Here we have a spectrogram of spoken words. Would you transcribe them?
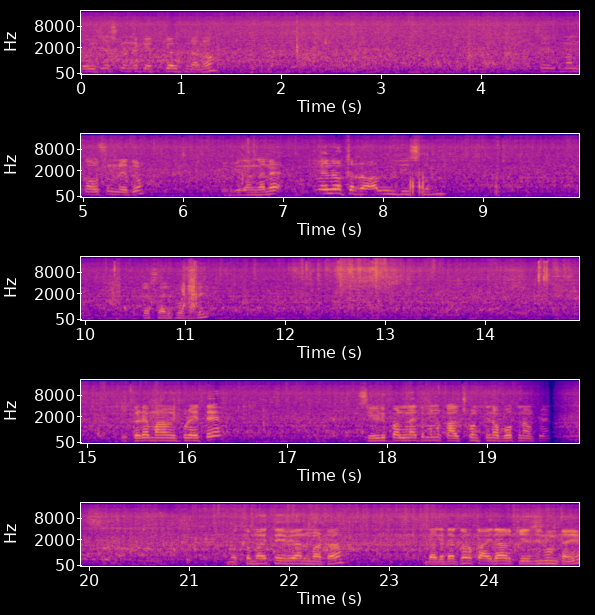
పొయ్యి చేసుకోవడానికి ఎత్తుకెళ్తున్నాను. మనకు అవసరం లేదు. ఈ విధంగానే నేను ఒక రాళ్ళు తీసుకొని ఇట్లా సరిపోద్ది ఇక్కడే మనం ఇప్పుడైతే సీడి పళ్ళని అయితే మనం కాల్చుకొని తినబోతున్నాం ఫ్రెండ్ మొత్తం అయితే ఇవే అనమాట దగ్గర దగ్గర ఒక ఐదారు కేజీలు ఉంటాయి.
